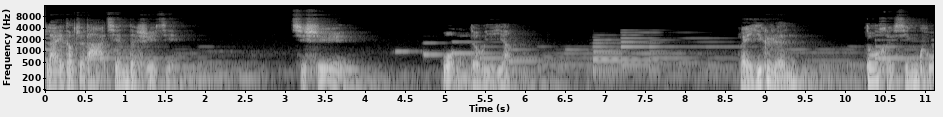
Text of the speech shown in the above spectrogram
来到这大千的世界，其实。我们都一样，每一个人都很辛苦，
